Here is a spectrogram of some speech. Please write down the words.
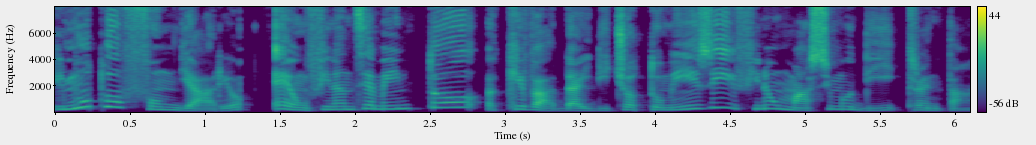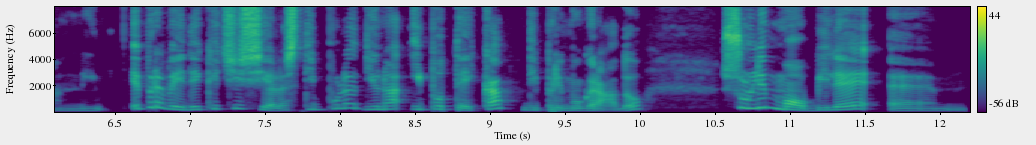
Il mutuo fondiario è un finanziamento che va dai 18 mesi fino a un massimo di 30 anni e prevede che ci sia la stipula di una ipoteca di primo grado sull'immobile ehm,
